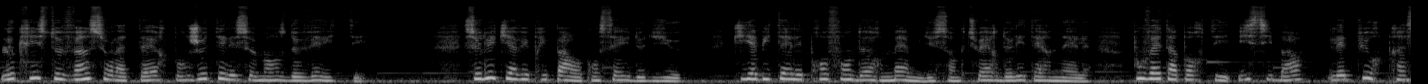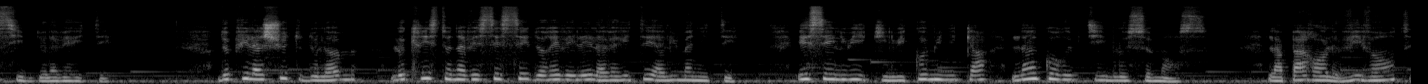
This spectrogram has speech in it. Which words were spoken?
le Christ vint sur la terre pour jeter les semences de vérité celui qui avait pris part au conseil de Dieu, qui habitait les profondeurs mêmes du sanctuaire de l'Éternel, pouvait apporter ici-bas les purs principes de la vérité. Depuis la chute de l'homme, le Christ n'avait cessé de révéler la vérité à l'humanité, et c'est lui qui lui communiqua l'incorruptible semence, la parole vivante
